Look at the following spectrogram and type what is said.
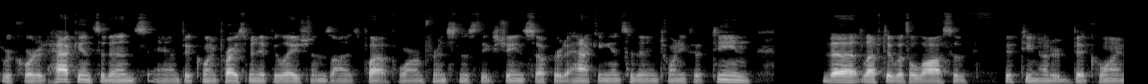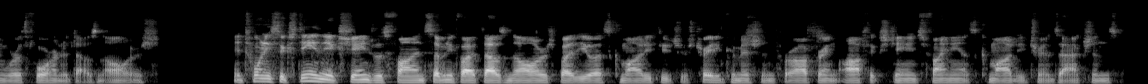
recorded hack incidents and Bitcoin price manipulations on its platform. For instance, the exchange suffered a hacking incident in 2015 that left it with a loss of 1,500 Bitcoin worth $400,000. In 2016, the exchange was fined $75,000 by the U.S. Commodity Futures Trading Commission for offering off exchange finance commodity transactions.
